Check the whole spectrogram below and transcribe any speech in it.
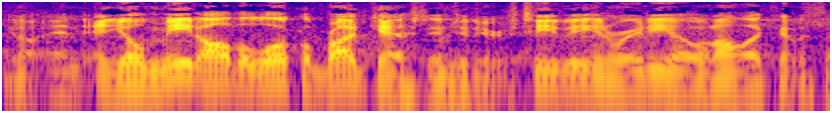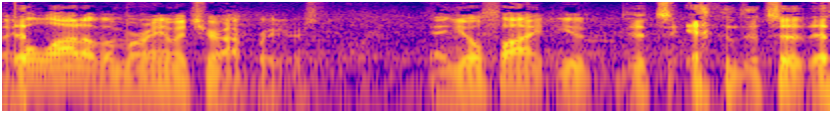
You know, and, and you'll meet all the local broadcast engineers, TV and radio, and all that kind of thing. A lot of them are amateur operators, and you'll find you it's it's a,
